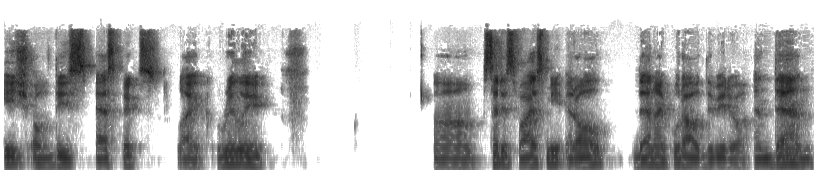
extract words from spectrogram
each of these aspects like really um, satisfies me at all, then I put out the video, and then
